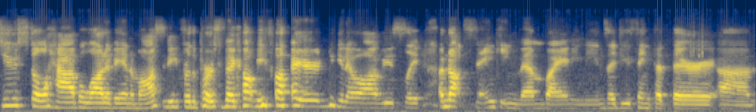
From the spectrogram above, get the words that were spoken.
do still have a lot of animosity for the person that got me fired. You know, obviously, I'm not thanking them by any means. I do think that they're, um,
